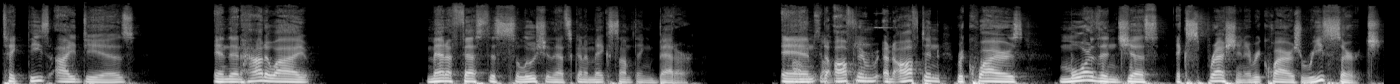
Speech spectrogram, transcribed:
take these ideas and then how do I manifest this solution that's going to make something better? And Problem it often and often requires more than just expression. It requires research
